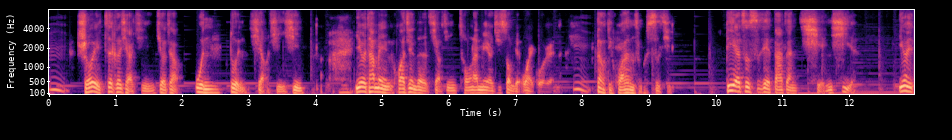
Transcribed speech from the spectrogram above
嗯，所以这颗小行星就叫温顿小行星，因为他们发现的小行星从来没有去送给外国人，嗯，到底发生什么事情？第二次世界大战前夕啊。因为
